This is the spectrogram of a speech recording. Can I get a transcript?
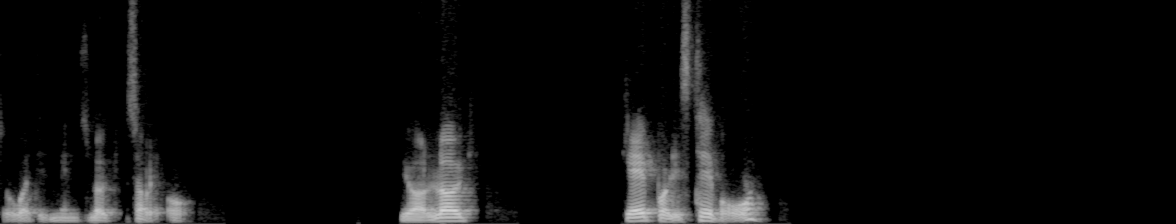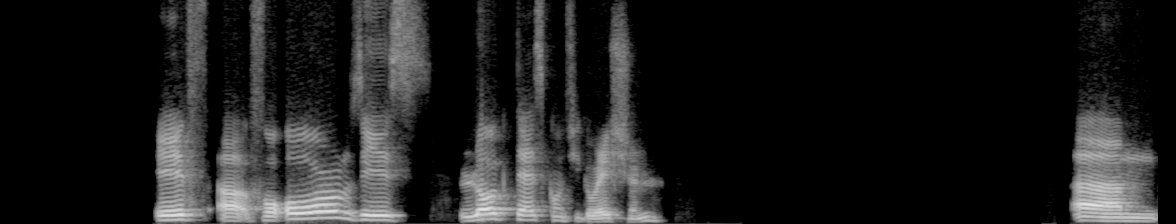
So what it means, log, sorry, oh. You are log k polystable. If uh, for all these log test configuration, um,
